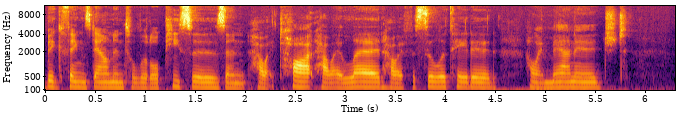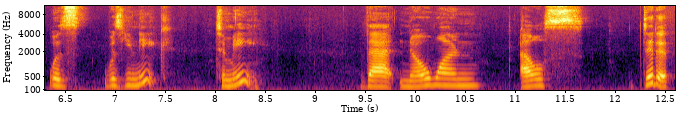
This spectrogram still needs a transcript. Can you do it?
big things down into little pieces and how I taught, how I led, how I facilitated, how I managed was was unique to me that no one else did it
